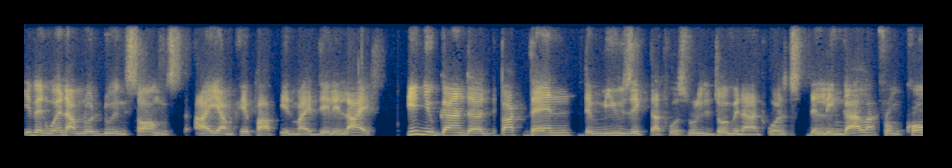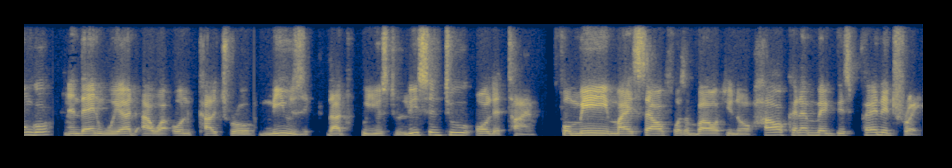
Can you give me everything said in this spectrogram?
even when i'm not doing songs i am hip hop in my daily life in Uganda, back then, the music that was really dominant was the Lingala from Congo. And then we had our own cultural music that we used to listen to all the time. For me, myself, was about, you know, how can I make this penetrate?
